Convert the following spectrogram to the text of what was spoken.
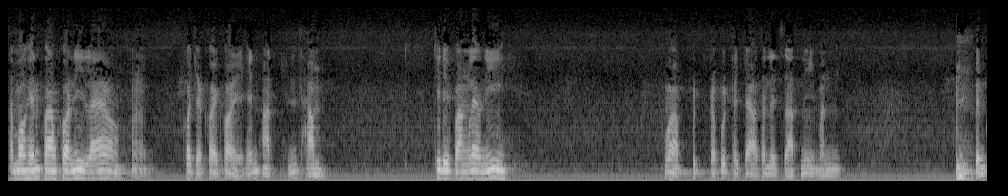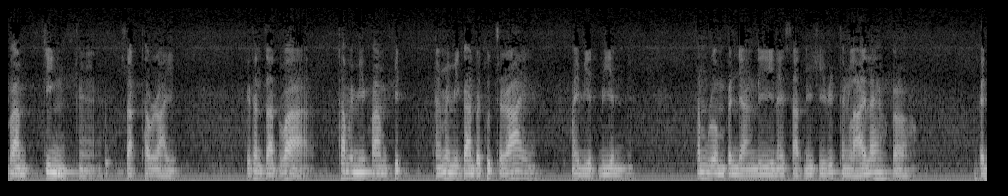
ถ้ามองเห็นความข้อนี้แล้ว ก็จะค่อยๆเห็นอัดเห็นธรรม ที่ได้ฟังแล้วนี้ ว่าพระพุทธเจ้าท่านได้สัตว์นี่มันเป็นความจริงสักเท่าไรคือท่านตรัสว่า ถ้าไม่มีความคิดไม่มีการประทุษร้าย ไม่เบียดเบียนสำรวมเป็นอย่างดีในสัตว์มีชีวิตทั้งหลายแล้วก็เป็น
